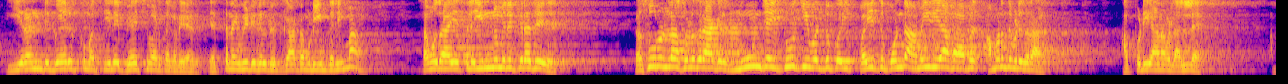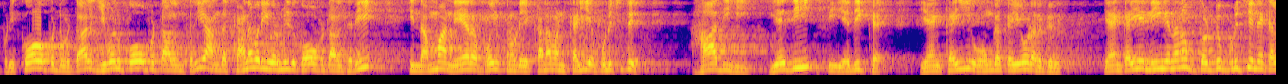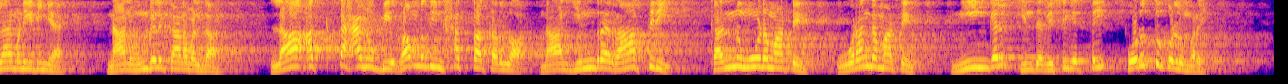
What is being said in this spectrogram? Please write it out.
இரண்டு பேருக்கு மத்தியிலே பேச்சுவார்த்தை கிடையாது. எத்தனை வீடுகள் இருக்கு காட்ட முடியும் தெரியுமா? சமுதாயத்தில் இன்னும் இருக்கிறது. ரசூலுல்லா சொல்கிறார்கள் மூஞ்சை தூக்கி விட்டு போய் வைத்து கொண்டு அமைதியாக அம- அமர்ந்து விடுகிறாள் அப்படியானவள் அல்ல. அப்படி கோவப்பட்டு விட்டால் இவள் கோவப்பட்டாலும் சரி அந்த கணவர் இவர் மீது கோவப்பட்டாலும் சரி இந்த அம்மா நேர போய் தன்னுடைய கணவன் கையை பிடிச்சிட்டு ஹாதிஹி எதி ஃபி எதிக்க. என் கை உங்கள் கையோடு இருக்குது. என் கையை நீங்கள் தானே தொட்டு பிடிச்சி என்னை கல்யாணம் பண்ணிக்கிட்டீங்க. நான் உங்களுக்கானவள் தான். லா அக்தஹலு பி கம்தின் ஹத்தா தர்லா. நான் இன்ற ராத்திரி கண்ணு மூட மாட்டேன் உறங்க மாட்டேன். நீங்கள் இந்த விஷயத்தை பொறுத்து கொள்ளும் வரை.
